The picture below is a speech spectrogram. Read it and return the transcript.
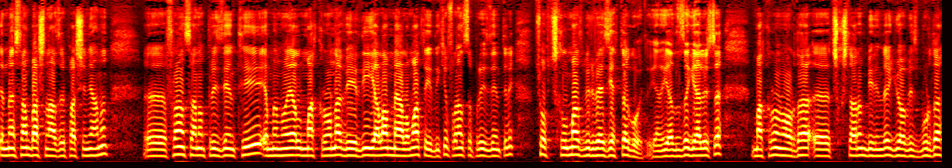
Ermənistan baş naziri Paşinyanın Fransanın prezidenti Emmanuel Macrona verdiyi yalan məlumat idi ki, Fransa prezidentini çox çıxılmaz bir vəziyyətdə qoydu. Yəni yadınıza gəlirsə, Macron orada ə, çıxışların birində yo biz burada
